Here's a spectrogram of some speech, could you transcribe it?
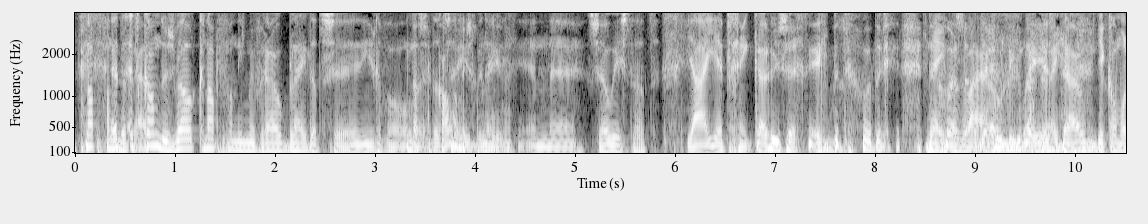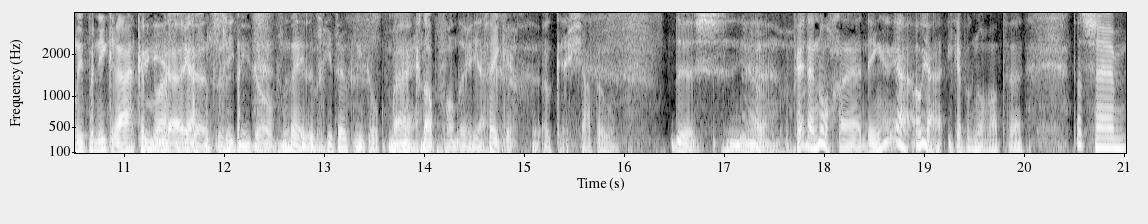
Knap van het, het kan dus wel knap van die mevrouw. Blij dat ze in ieder geval Dat ze eh, kalm is beneden. En zo is dat. Ja, je hebt geen keuze. Ik bedoel, de, Nee, dat is waar. de. Je kan wel in paniek raken, maar Ja, ja, het schiet niet op, Nee, natuurlijk. dat schiet ook niet op. Maar Nee. knap van haar, ja. Zeker. Oké. Chapeau. Dus, ja. Verder nog eh, dingen. Ja, oh ja, ik heb ook nog wat. eh. dat, is, ehm,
